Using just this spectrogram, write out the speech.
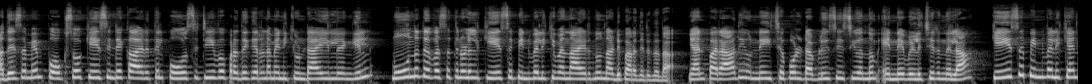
അതേസമയം പോക്സോ കേസിന്റെ കാര്യത്തിൽ പോസിറ്റീവ് പ്രതികരണം എനിക്കുണ്ടായില്ലെങ്കിൽ മൂന്ന് ദിവസത്തിനുള്ളിൽ കേസ് പിൻവലിക്കുമെന്നായിരുന്നു നടി പറഞ്ഞിരുന്നത്. ഞാൻ പരാതി ഉന്നയിച്ചപ്പോൾ ഡബ്ല്യു സി സി ഒന്നും എന്നെ വിളിച്ചിരുന്നില്ല. കേസ് പിൻവലിക്കാൻ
